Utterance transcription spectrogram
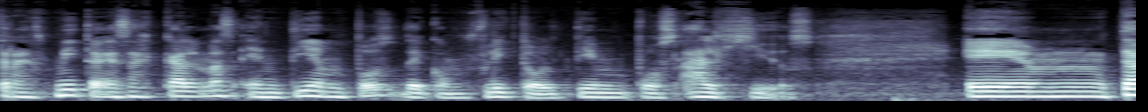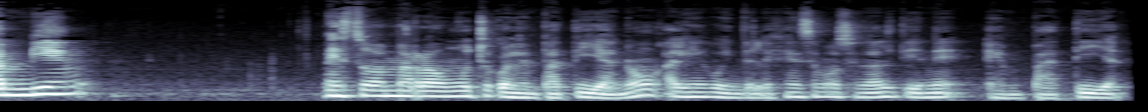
transmitan esas calmas en tiempos de conflicto o tiempos álgidos. Em, también esto va amarrado mucho con la empatía, ¿no? Alguien con inteligencia emocional tiene empatía.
